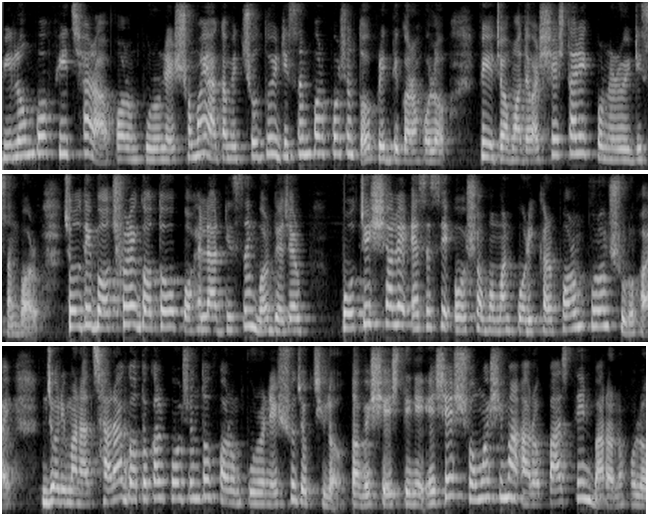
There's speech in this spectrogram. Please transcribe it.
বিলম্ব ফি ছাড়া ফর্ম পূরণের সময় আগামী চোদ্দই ডিসেম্বর পর্যন্ত বৃদ্ধি করা হলো। ফি জমা দেওয়ার শেষ তারিখ পনেরোই ডিসেম্বর। চলতি বছরে গত পহেলা ডিসেম্বর দুই পঁচিশ সালে এসএসসি ও সমমান পরীক্ষার ফর্ম পূরণ শুরু হয়। জরিমানা ছাড়া গতকাল পর্যন্ত ফর্ম পূরণের সুযোগ ছিল, তবে শেষ দিনে এসে সময়সীমা আরও পাঁচ দিন বাড়ানো হলো।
